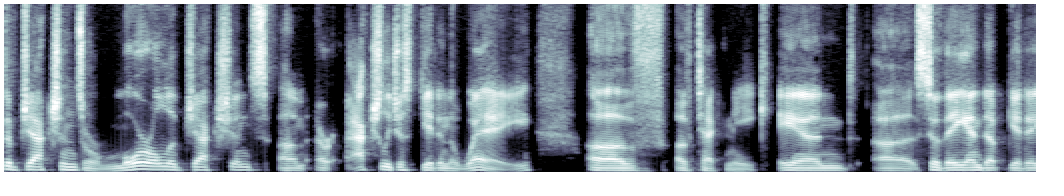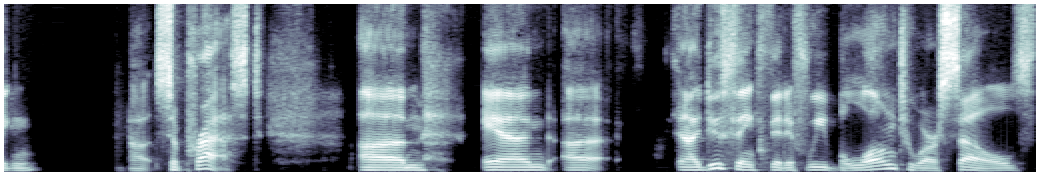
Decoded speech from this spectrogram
objections or moral objections um, are actually just get in the way of of technique, and uh, so they end up getting uh, suppressed. Um, and uh, and I do think that if we belong to ourselves,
